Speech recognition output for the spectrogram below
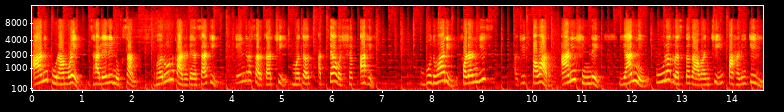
आणि पुरामुळे झालेले नुकसान भरून काढण्यासाठी केंद्र सरकारची मदत अत्यावश्यक आहे. बुधवारी फडणवीस अजित पवार आणि शिंदे यांनी पूरग्रस्त गावांची पाहणी केली.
